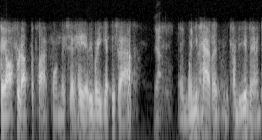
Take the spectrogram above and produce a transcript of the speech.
they offered up the platform. They said, hey, everybody get this app. Yeah. And when you have it, and come to the event,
